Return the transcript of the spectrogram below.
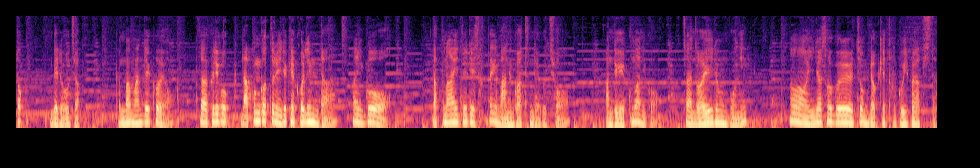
떡 내려오죠. 금방 만들 거예요. 자 그리고 나쁜 것들은 이렇게 걸립니다. 아 이거 나쁜 아이들이 상당히 많은 것 같은데 그쵸? 안 되겠구만 이거. 자 너의 이름은 뭐니? 어 이 녀석을 좀 몇 개 더 구입을 합시다.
